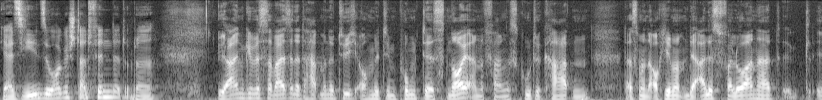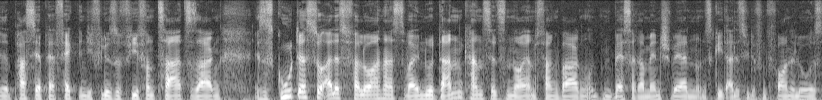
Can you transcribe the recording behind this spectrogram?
ja, Seelsorge stattfindet? Oder? Ja, in gewisser Weise da hat man natürlich auch mit dem Punkt des Neuanfangs gute Karten, dass man auch jemanden, der alles verloren hat, äh, passt ja perfekt in die Philosophie von Zar zu sagen, es ist gut, dass du alles verloren hast, weil nur dann kannst du jetzt einen Neuanfang wagen und ein besserer Mensch werden und es geht alles wieder von vorne los.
